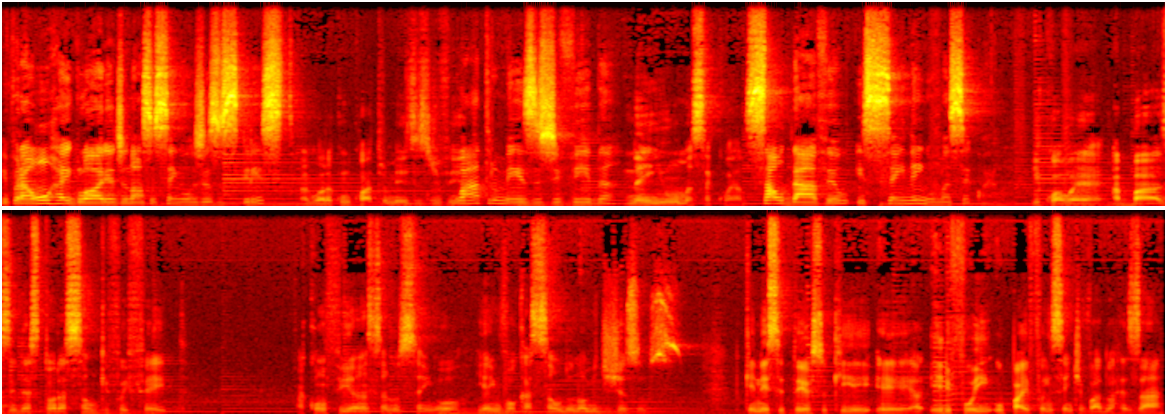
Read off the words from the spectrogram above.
E para a honra e glória de nosso Senhor Jesus Cristo. Agora com quatro meses de vida. Quatro meses de vida. Nenhuma sequela. Saudável e sem nenhuma sequela. E qual é a base desta oração que foi feita? A confiança no Senhor e a invocação do nome de Jesus. Porque nesse terço que é, ele foi, o pai foi incentivado a rezar,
